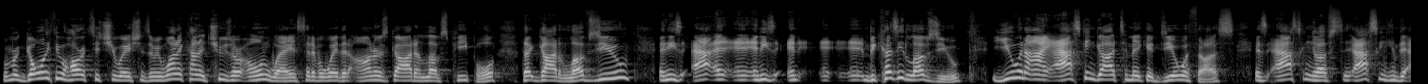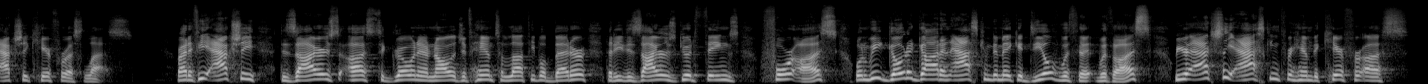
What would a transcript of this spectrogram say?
when we're going through hard situations and we want to kind of choose our own way instead of a way that honors God and loves people, that God loves you and he's at, and, and he's and, and because he loves you, you and I asking God to make a deal with us is asking us asking him to actually care for us less. Right? If he actually desires us to grow in our knowledge of him, to love people better, that he desires good things for us, when we go to God and ask him to make a deal with it with us, we are actually asking for him to care for us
